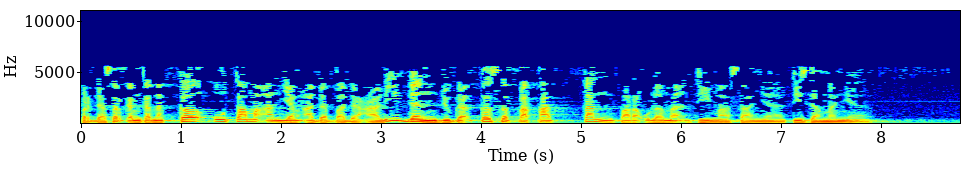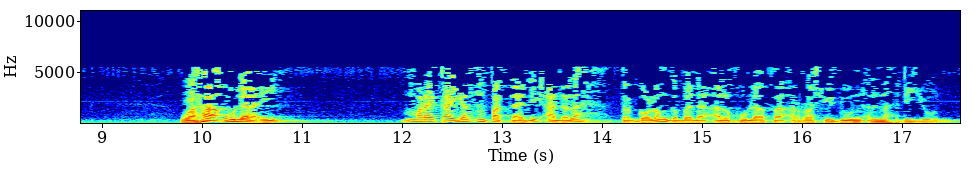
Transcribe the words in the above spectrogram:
berdasarkan karena keutamaan yang ada pada Ali dan juga kesepakatan para ulama di masanya, di zamannya. Wahaulai mereka yang empat tadi adalah tergolong kepada al-khulafa ar-rasyidun al-mahdiyun.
